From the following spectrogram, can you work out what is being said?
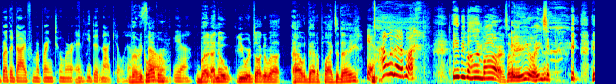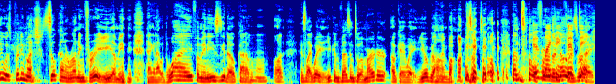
brother died from a brain tumor, and he did not kill him. Very So, clever. yeah. But I know you were talking about how would that apply today? Yeah. How would that apply? he'd be behind bars. I mean, you know, he's he, he was pretty much still kind of running free. I mean, hanging out with the wife. I mean, he's you know kind of. Uh, it's like, wait, you confessing to a murder? Okay, wait, you're behind bars until until It's further 1950. notice, right?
